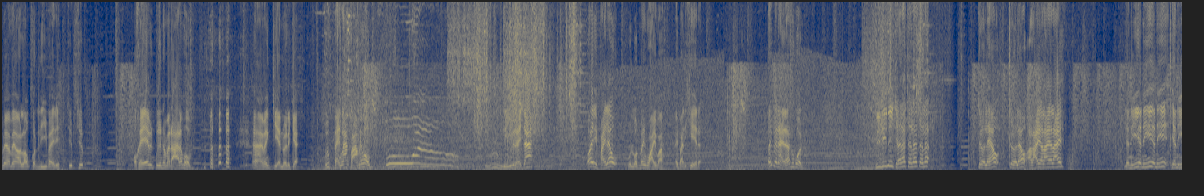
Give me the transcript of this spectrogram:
ไม่เอาไม่เอาลองกดรีไปดิชึบชึบโอเคเป็นปืนธรรมดาแล้วผม อ่าแม่งเกียนไปเลยแกปึ๊บแปลงร่างตามเลยผมว้าวหนีไปไหนจ้าเฮ้ยไปแล้วหุ่นรถแม่งไวว่ะไอ้บาริเคดอะเฮ้ยไปไหนแล้วทุกคน นี่นี่นี่เจอแล้วเจอแล้วเจอแล้วเจอแล้วเจอแล้วอะไรอะไรอะไรอย่าหนีอย่าหนีอย่าหนีอย่าหนี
